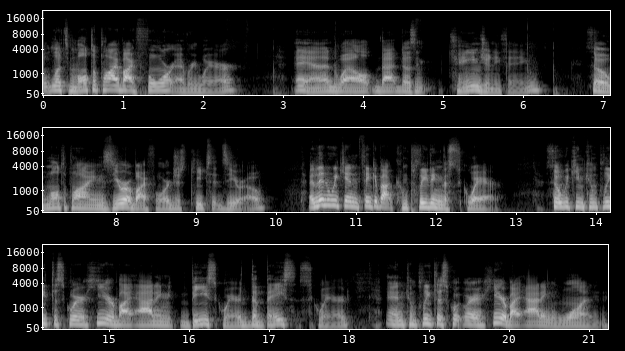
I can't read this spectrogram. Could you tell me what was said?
let's multiply by 4 everywhere. And, well, that doesn't change anything. So multiplying 0 by 4 just keeps it 0. And then we can think about completing the square. So we can complete the square here by adding b squared, the base squared, and complete the square here by adding 1.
